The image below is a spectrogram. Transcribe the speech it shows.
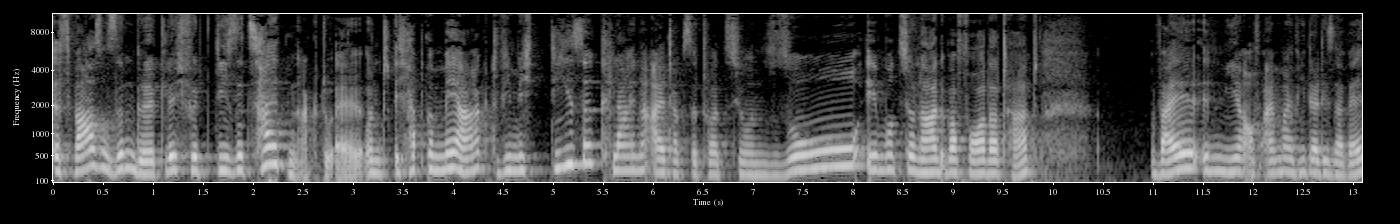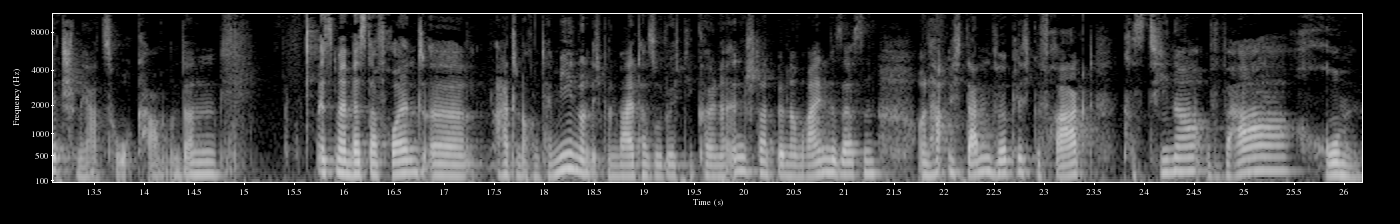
es war so sinnbildlich für diese Zeiten aktuell. Und ich habe gemerkt, wie mich diese kleine Alltagssituation so emotional überfordert hat, weil in mir auf einmal wieder dieser Weltschmerz hochkam. Und dann ist mein bester Freund, äh, hatte noch einen Termin und ich bin weiter so durch die Kölner Innenstadt, bin am Rhein gesessen und habe mich dann wirklich gefragt, Christina, warum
